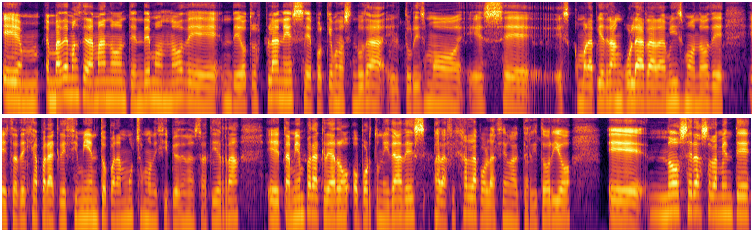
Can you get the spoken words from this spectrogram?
Eh, va además de la mano, entendemos, ¿no? de, otros planes, eh, porque, bueno, sin duda el turismo es, eh, es como la piedra angular ahora mismo, ¿no? De estrategia para crecimiento para muchos municipios de nuestra tierra, eh, también para crear oportunidades, para fijar la población al territorio. no será solamente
